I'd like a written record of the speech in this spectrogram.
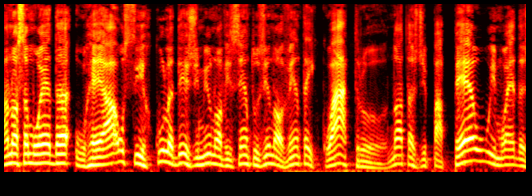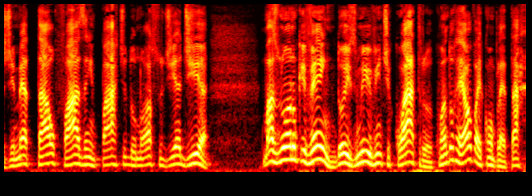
A nossa moeda, o real, circula desde 1994. Notas de papel e moedas de metal fazem parte do nosso dia a dia. Mas no ano que vem, 2024, quando o real vai completar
